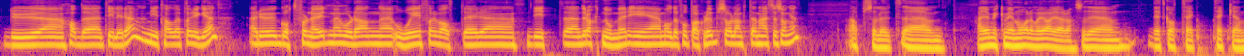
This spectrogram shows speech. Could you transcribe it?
du eh, hadde tidligere, nitallet på ryggen. Er du godt fornøyd med hvordan eh, OI forvalter ditt draktnummer i Molde fotballklubb så langt denne sesongen? Absolutt. Han gjør mye mer mål enn hva jeg gjør, så det, det, er et godt tek tecken.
